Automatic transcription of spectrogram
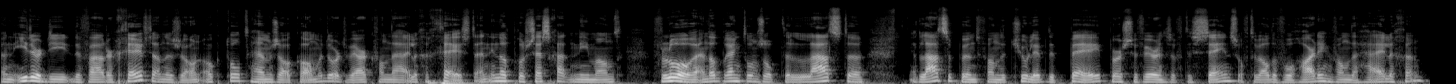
en ieder die de Vader geeft aan de Zoon ook tot hem zal komen door het werk van de Heilige Geest. En in dat proces gaat niemand verloren. En dat brengt ons op de laatste, het laatste punt van de tulip, de P, Perseverance of the Saints, oftewel de volharding van de heiligen.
